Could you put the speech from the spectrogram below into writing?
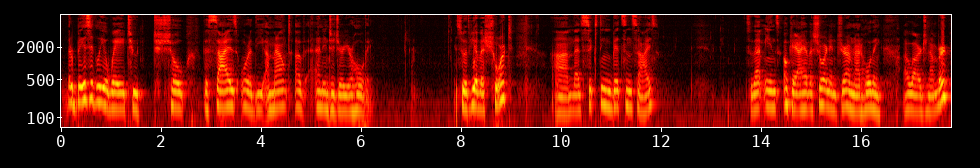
they're basically a way to show the size or the amount of an integer you're holding. So if you have a short um, that's 16 bits in size, so that means okay, I have a short integer. I'm not holding a large number.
